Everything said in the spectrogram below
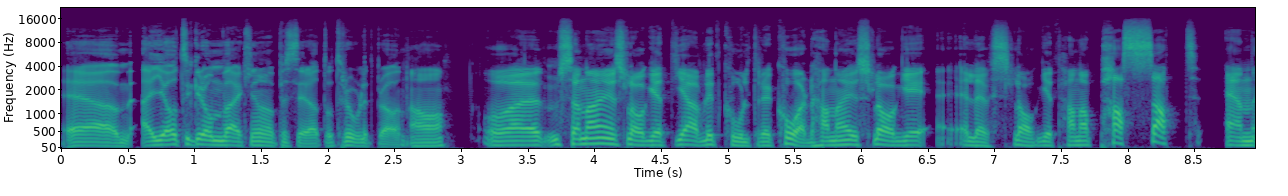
eh, jag tycker de verkligen har presterat otroligt bra. Ja, och eh, sen har han ju slagit ett jävligt coolt rekord. Han har ju slagit, eller slagit, han har passat en,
